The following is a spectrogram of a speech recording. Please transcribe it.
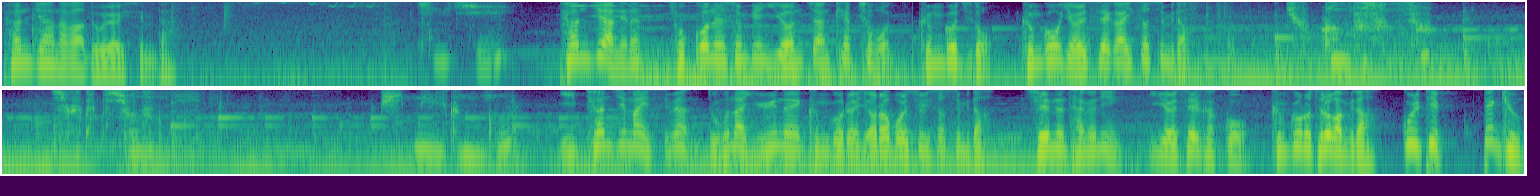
편지 하나가 놓여 있습니다. 김치? 편지 안에는 조건을 숨긴 유언장 캡처본, 금고지도, 금고 열쇠가 있었습니다. 조건부 상속? 이걸 다 지워놨네. 비밀 금고? 이 편지만 있으면 누구나 유인호의 금고를 열어볼 수 있었습니다. 지혜는 당연히 이 열쇠를 갖고 금고로 들어갑니다. 꿀팁 thank you.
